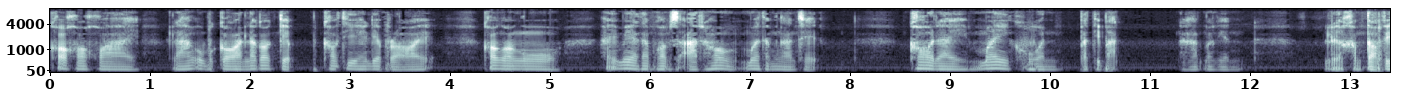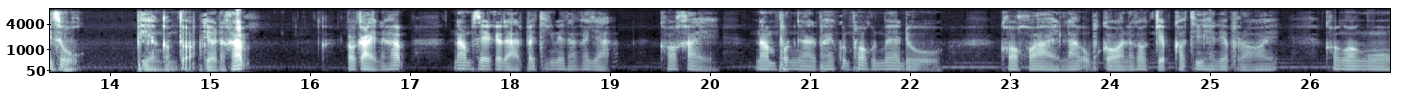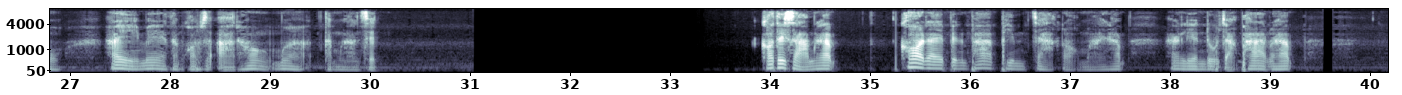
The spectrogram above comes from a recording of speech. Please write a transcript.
ข้อคอควายล้างอุปกรณ์แล้วก็เก็บเข้าที่ให้เรียบร้อย ข้ององูให้แม่ทำความสะอาดห้องเมื่อทำงานเสร็จ ข้อใดไม่ควรปฏิบัตินะครับนักเรียนเหลือคำตอบที่ถูกเพียงคำตอบเดียวนะครับกอไก่นะครับนำเศษกระดาษไปทิ้งในถังขยะข้อไข่นำผลงานไปให้คุณพ่อคุณแม่ดูคอควายล้างอุปกรณ์แล้วก็เก็บเข้าที่ให้เรียบร้อยข้ององู ให้แม่ทำความสะอาดห้องเมื่อทำงานเสร็จ ข้อที่3นะครับ ข้อใดเป็นภาพพิมพ์จากดอกไม้ครับให้เรียนดูจากภาพนะครับ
